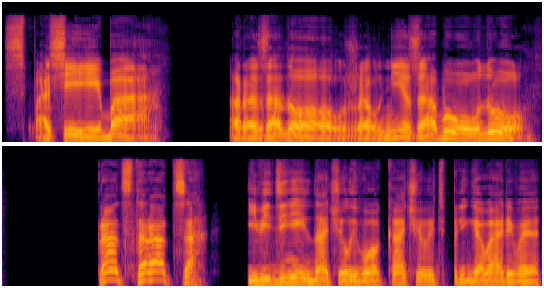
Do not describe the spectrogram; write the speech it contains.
«Спасибо!» «Разодолжил, не забуду!» «Рад стараться!» И Веденей начал его окачивать, приговаривая,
